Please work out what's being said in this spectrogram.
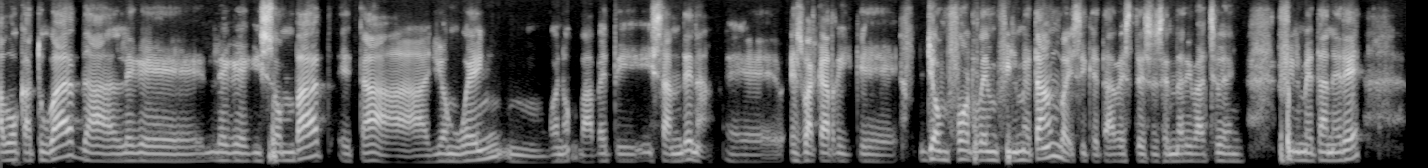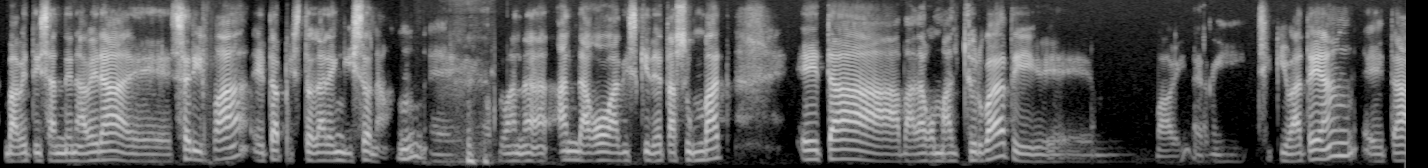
abokatu bat, da lege, lege gizon bat, eta John Wayne, mm, bueno, ba, beti izan dena. E, ez bakarrik e, John Forden filmetan, baizik eta beste zuzendari batzuen filmetan ere, ba, beti izan dena bera, e, serifa eta pistolaren gizona. Mm? E, orduan, handago adizkidetasun bat, eta badago maltzur bat, e, ba, ergi txiki batean, eta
